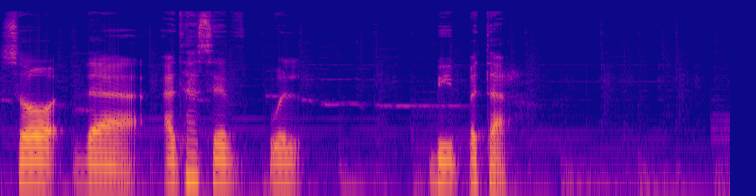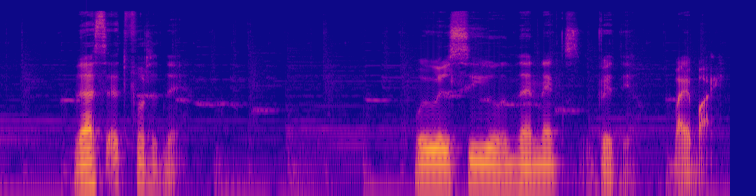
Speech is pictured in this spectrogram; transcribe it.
So the adhesive will be better. That's it for today. We will see you in the next video. Bye bye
